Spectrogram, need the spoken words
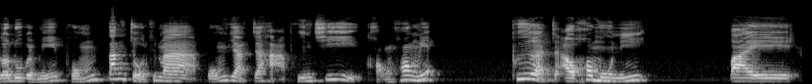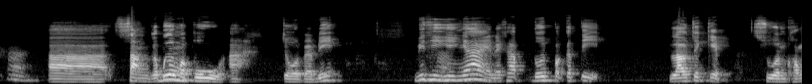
เราดูแบบนี้ผมตั้งโจทย์ขึ้นมา ผมอยากจะหาพื้นที่ของห้องนี้เพื่อจะเอาข้อมูลนี้ไปสั่งกระเบื้องมาปูอะโจทย์แบบนี้ วิธีง่ายๆนะครับ โดยปกติ เราจะเก็บส่วนของ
